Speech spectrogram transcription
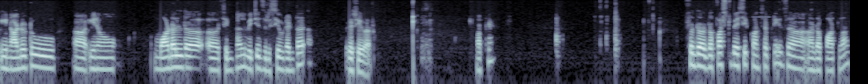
in order to you know model the signal which is received at the receiver. Okay? So the, the first basic concept is uh, uh, the path loss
